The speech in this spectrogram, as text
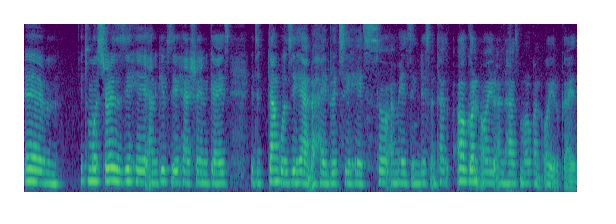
Um, it moisturizes your hair and gives your hair shine guys. It tangles your hair and hydrates your hair. It's so amazing. This one it has argan oil and has morgan oil guys.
